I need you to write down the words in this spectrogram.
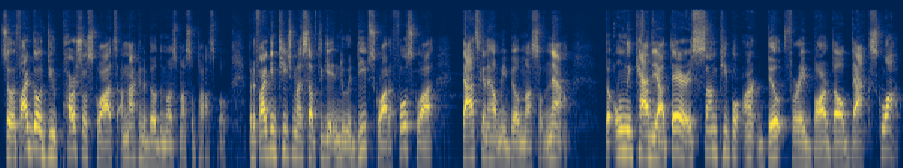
So if I go do partial squats, I'm not gonna build the most muscle possible. But if I can teach myself to get into a deep squat, a full squat, that's gonna help me build muscle. Now, the only caveat there is some people aren't built for a barbell back squat.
